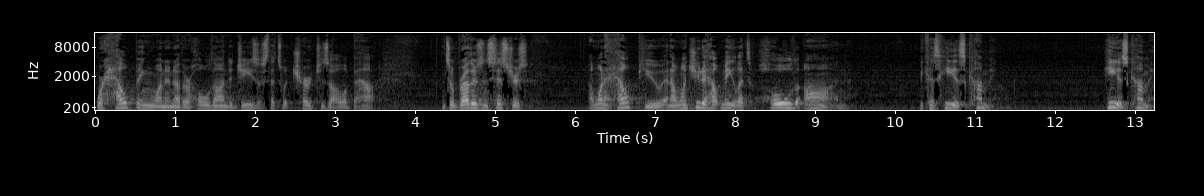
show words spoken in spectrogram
We're helping one another hold on to Jesus. That's what church is all about. And so, brothers and sisters, I want to help you, and I want you to help me. Let's hold on because He is coming. He is coming.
